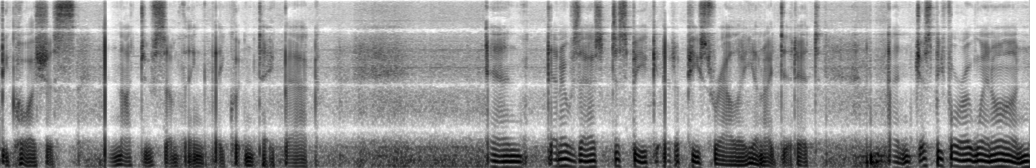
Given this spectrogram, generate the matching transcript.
be cautious and not do something they couldn't take back. And then I was asked to speak at a peace rally, and I did it. And just before I went on,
